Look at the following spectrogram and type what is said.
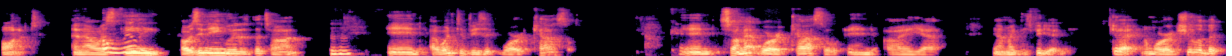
on it and I was oh, really? in I was in England at the time, mm-hmm. and I went to visit Warwick Castle. Okay. And so I'm at Warwick Castle, and I, uh, you know, make this video. G'day, I'm Warwick Schiller, but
